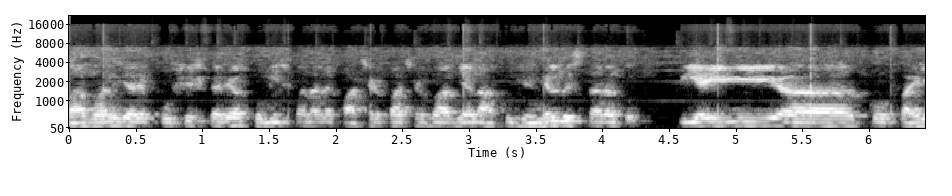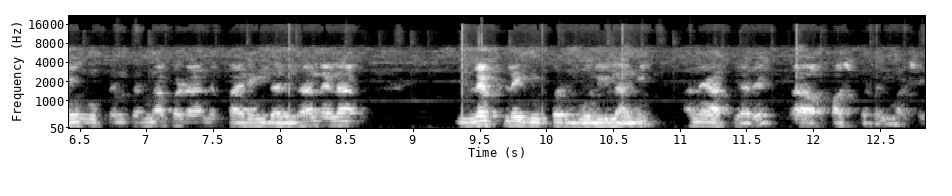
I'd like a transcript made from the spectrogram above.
ભાગવાની જ્યારે કોશિશ કર્યા પોલીસ પણ આને પાછળ પાછળ ભાગ્યા અને આખું જંગલ વિસ્તાર હતું. પીઆઈ કો ફાયરિંગ ઓપન કરના પડ્યા અને ફાયરિંગ દરમિયાન એના લેફ્ટ લેગ ઉપર ગોલી લાગી અને અત્યારે હોસ્પિટલમાં છે.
